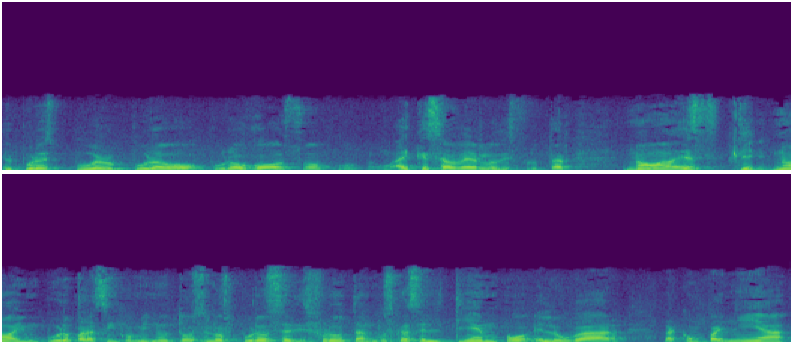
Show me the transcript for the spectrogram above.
el puro es puro, puro, puro gozo, hay que saberlo disfrutar. No, es, no hay un puro para cinco minutos, los puros se disfrutan, buscas el tiempo, el lugar, la compañía,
